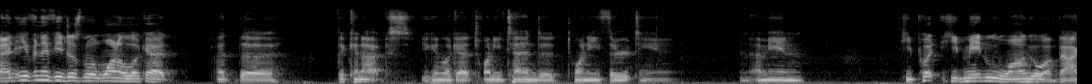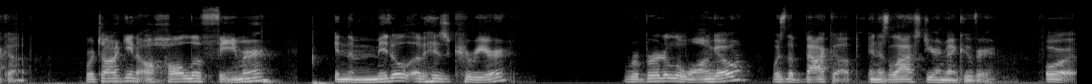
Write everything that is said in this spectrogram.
And even if you just want to look at at the the Canucks, you can look at 2010 to 2013. I mean, he put he made Luongo a backup. We're talking a Hall of Famer in the middle of his career. Roberto Luongo was the backup in his last year in Vancouver, or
